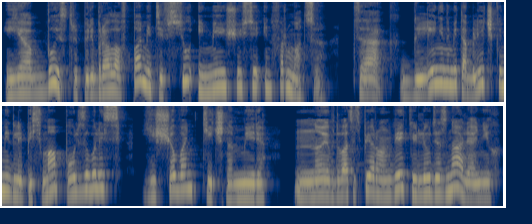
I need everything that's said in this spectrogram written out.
Я быстро перебрала в памяти всю имеющуюся информацию. Так, глиняными табличками для письма пользовались еще в античном мире. Но и в 21 веке люди знали о них,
